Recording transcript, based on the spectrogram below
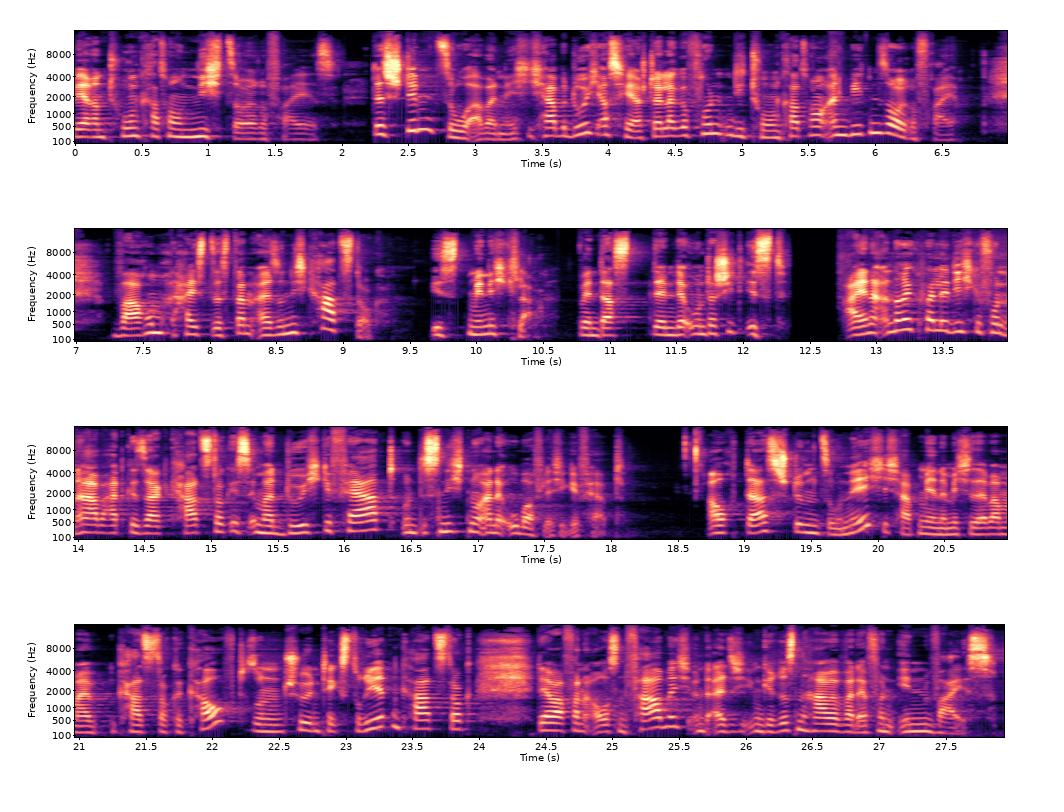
während Tonkarton nicht säurefrei ist. Das stimmt so aber nicht. Ich habe durchaus Hersteller gefunden, die Tonkarton anbieten, säurefrei. Warum heißt es dann also nicht Cardstock? Ist mir nicht klar. Wenn das denn der Unterschied ist. Eine andere Quelle, die ich gefunden habe, hat gesagt, Cardstock ist immer durchgefärbt und ist nicht nur an der Oberfläche gefärbt. Auch das stimmt so nicht. Ich habe mir nämlich selber mal Cardstock gekauft, so einen schönen texturierten Cardstock. Der war von außen farbig und als ich ihn gerissen habe, war der von innen weiß.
